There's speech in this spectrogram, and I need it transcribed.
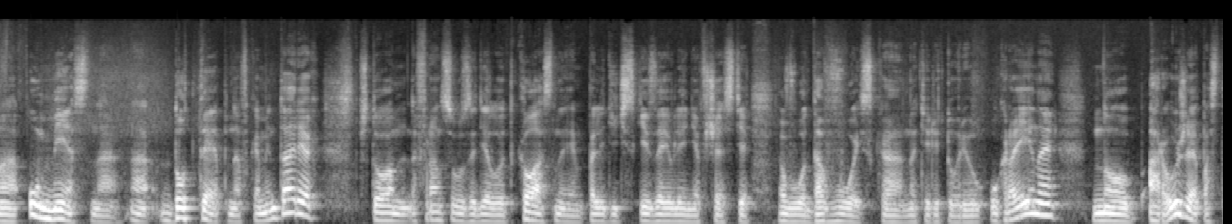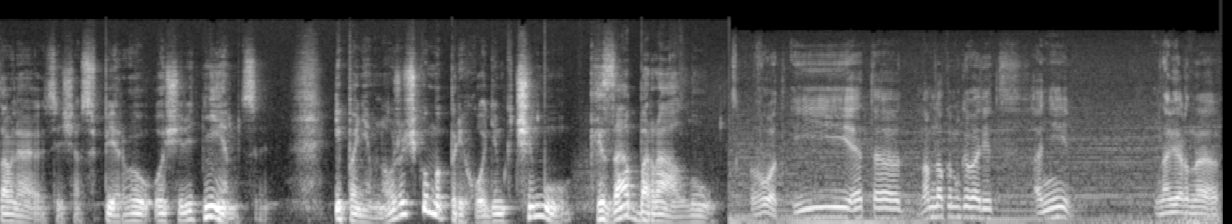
а, уместно, а, дотепно в комментариях, что французы делают классные политические заявления в части ввода войска на территорию Украины, но оружие поставляют сейчас в первую очередь немцы. И понемножечку мы приходим к чему? К забралу. Вот. И это во многом говорит. Они, наверное,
